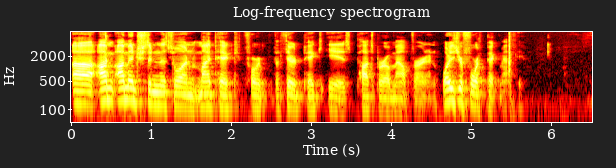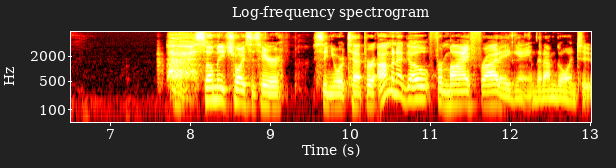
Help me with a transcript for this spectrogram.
Uh, I'm I'm interested in this one. My pick for the third pick is Pottsboro Mount Vernon. What is your fourth pick, Matthew? so many choices here, Senor Tepper. I'm going to go for my Friday game that I'm going to.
